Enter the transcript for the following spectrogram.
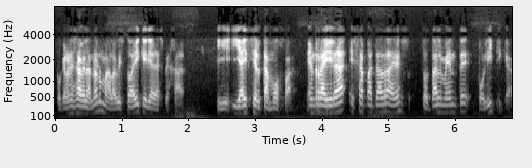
porque no se sabe la norma, lo ha visto ahí y quería despejar. Y, hay cierta mofa. En realidad, esa patada es totalmente política.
